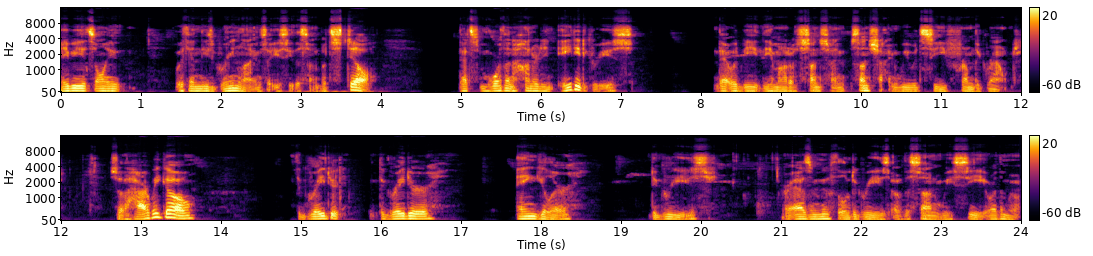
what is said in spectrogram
maybe it's only within these green lines that you see the sun, but still, that's more than 180 degrees that would be the amount of sunshine, sunshine we would see from the ground. So the higher we go, the greater the greater angular degrees or azimuthal degrees of the sun we see or the moon.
